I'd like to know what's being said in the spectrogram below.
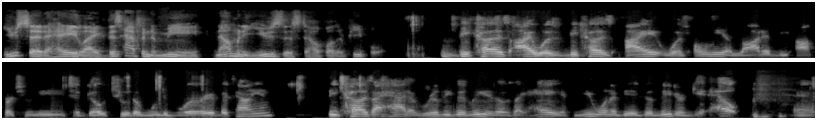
you said, "Hey, like this happened to me. Now I'm going to use this to help other people." Because I was because I was only allotted the opportunity to go to the Wounded Warrior Battalion because I had a really good leader that was like, "Hey, if you want to be a good leader, get help." and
